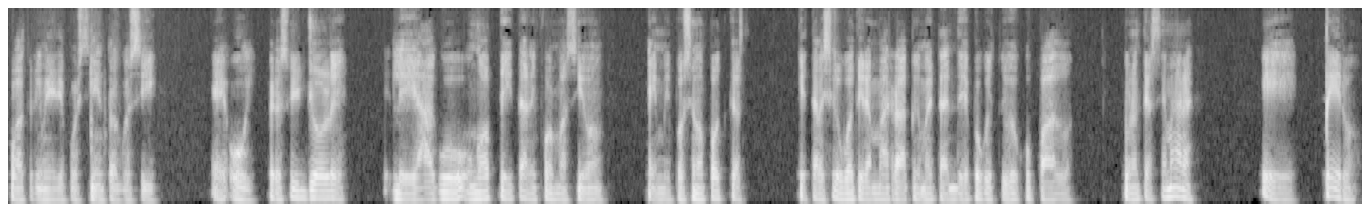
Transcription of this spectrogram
4,5%, algo así, eh, hoy. Pero si yo le, le hago un update a la información en mi próximo podcast, que esta vez se lo voy a tirar más rápido, más tarde, porque estuve ocupado durante la semana. Eh, pero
